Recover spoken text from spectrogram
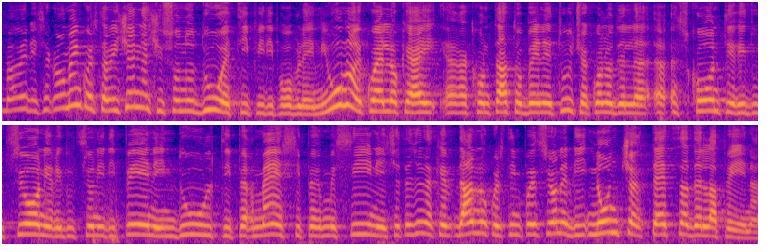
Ma vedi, secondo me in questa vicenda ci sono due tipi di problemi. Uno è quello che hai raccontato bene tu, cioè quello del eh, sconti, riduzioni, riduzioni di pene, indulti, permessi, permessini, eccetera, eccetera, che danno questa impressione di non certezza della pena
